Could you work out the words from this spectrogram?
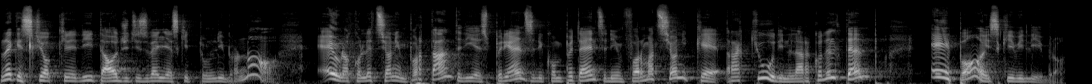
Non è che schiocchi le dita, oggi ti svegli e hai scritto un libro, no, è una collezione importante di esperienze, di competenze, di informazioni che racchiudi nell'arco del tempo e poi scrivi il libro.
